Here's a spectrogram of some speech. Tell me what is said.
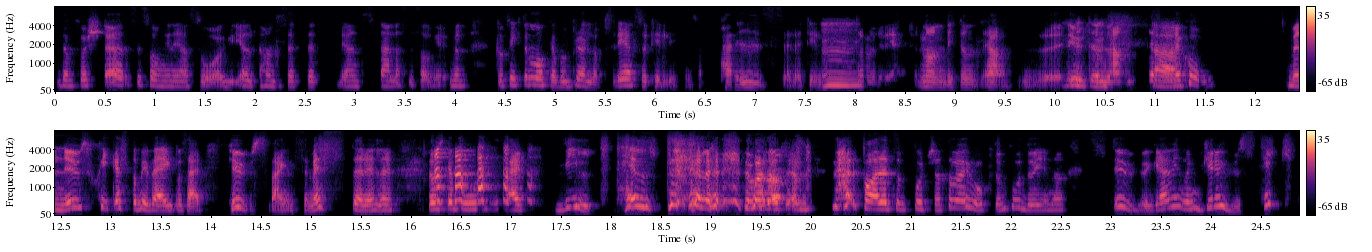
den första säsongen jag såg, jag har inte sett det, jag har inte sett alla säsonger, men då fick de åka på bröllopsresor till liksom Paris eller till Mm. du vet, någon liten ja, liten- utomlandsdestination. Men nu skickas de iväg på så här husvagnssemester eller de ska bo i så här vilttält. Det, var något, det här paret som fortsatte vara ihop, de bodde i någon stuga vid någon grustäkt.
